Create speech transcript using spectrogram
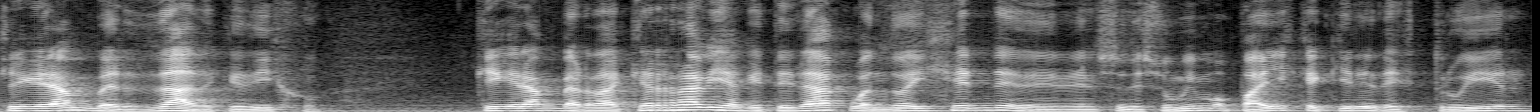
Qué gran verdad que dijo. Qué gran verdad. Qué rabia que te da cuando hay gente de, su, mismo país que quiere destruir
